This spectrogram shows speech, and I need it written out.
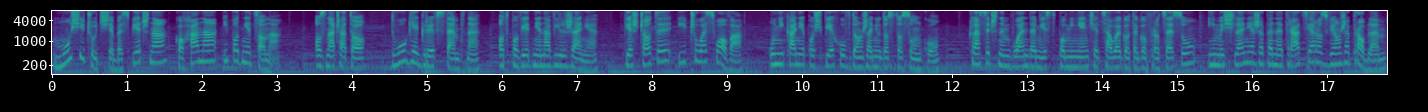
musi czuć się bezpieczna, kochana i podniecona. Oznacza to długie gry wstępne, odpowiednie nawilżenie, pieszczoty i czułe słowa, unikanie pośpiechu w dążeniu do stosunku. Klasycznym błędem jest pominięcie całego tego procesu i myślenie, że penetracja rozwiąże problem.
